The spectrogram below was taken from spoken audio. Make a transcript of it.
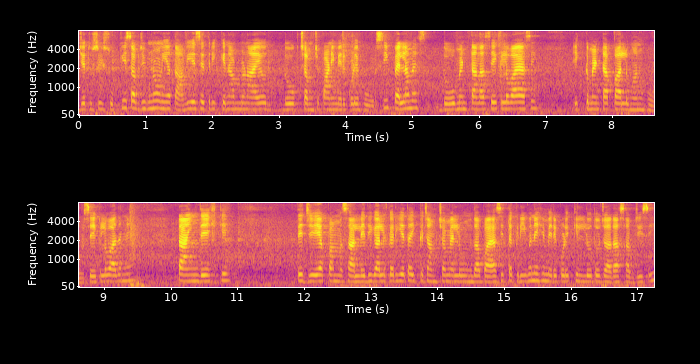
ਜੇ ਤੁਸੀਂ ਸੁੱਕੀ ਸਬਜ਼ੀ ਬਣਾਉਣੀ ਆ, ਤਾਂ ਵੀ ਇਸੇ ਤਰੀਕੇ ਨਾਲ ਬਣਾਇਓ। ਦੋ ਚਮਚ ਪਾਣੀ ਮੇਰੇ ਕੋਲੇ ਹੋਰ ਸੀ। ਪਹਿਲਾਂ ਮੈਂ 2 ਮਿੰਟਾਂ ਦਾ ਸੇਕ ਲਵਾਇਆ ਸੀ। 1 ਮਿੰਟ ਆਪਾਂ ਆਲੂਆਂ ਨੂੰ ਹੋਰ ਸੇਕ ਲਵਾ ਦਿੰਨੇ ਟਾਈਮ ਦੇਖ ਕੇ। ਤੇ ਜੇ ਆਪਾਂ ਮਸਾਲੇ ਦੀ ਗੱਲ ਕਰੀਏ, ਤਾਂ 1 ਚਮਚਾ ਮੈਂ ਲੂਣ ਦਾ ਪਾਇਆ ਸੀ। ਤਕਰੀਬਨ ਇਹ ਮੇਰੇ ਕੋਲੇ ਕਿਲੋ ਤੋਂ ਜ਼ਿਆਦਾ ਸਬਜ਼ੀ ਸੀ।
